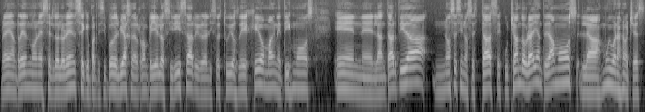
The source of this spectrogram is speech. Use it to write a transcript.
Brian Redmond es el dolorense que participó del viaje del rompehielos Irizar y realizó estudios de geomagnetismos en eh, la Antártida. No sé si nos estás escuchando, Brian. Te damos las muy buenas noches.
